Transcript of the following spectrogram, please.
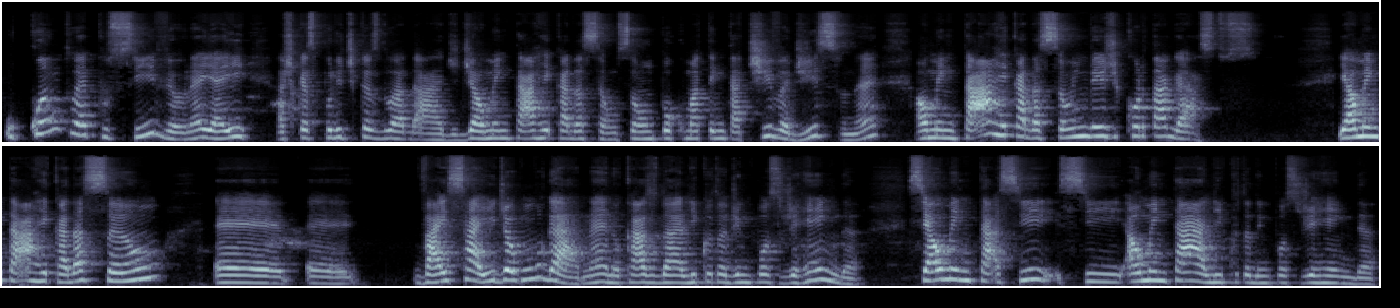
O quanto é possível, né? E aí acho que as políticas do Haddad de aumentar a arrecadação são um pouco uma tentativa disso, né? Aumentar a arrecadação em vez de cortar gastos. E aumentar a arrecadação é, é, vai sair de algum lugar, né? No caso da alíquota de imposto de renda, se aumentar, se, se aumentar a alíquota do imposto de renda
